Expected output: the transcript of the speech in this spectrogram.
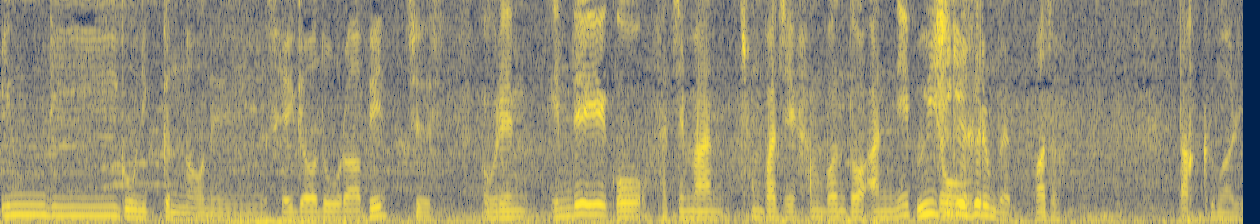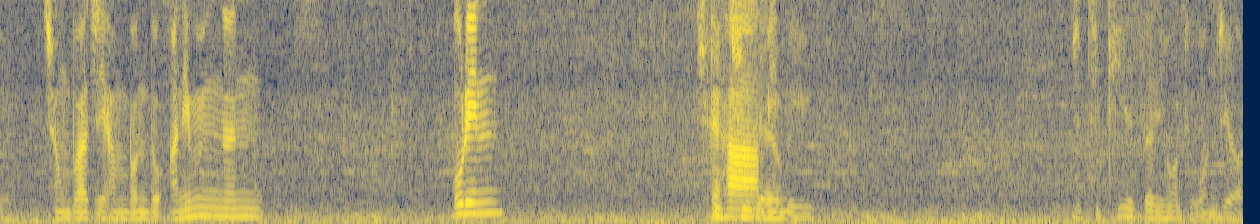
인디고니까 너네 새겨둬라 빛을 우린 인디고 하지만 청바지 한 번도 안 입죠. 의식의 흐름 랩 맞아 딱 그 말이에요. 청바지 한 번도 안 입는 우린 최하민 이제 디키즈 팬이 형한테 언제 알아?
